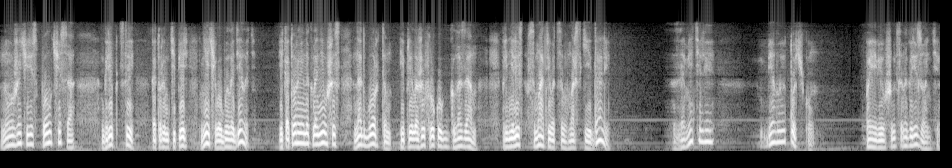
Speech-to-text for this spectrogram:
Но уже через полчаса гребцы, которым теперь нечего было делать, и которые, наклонившись над бортом и приложив руку к глазам, принялись всматриваться в морские дали, заметили белую точку — появившуюся на горизонте.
